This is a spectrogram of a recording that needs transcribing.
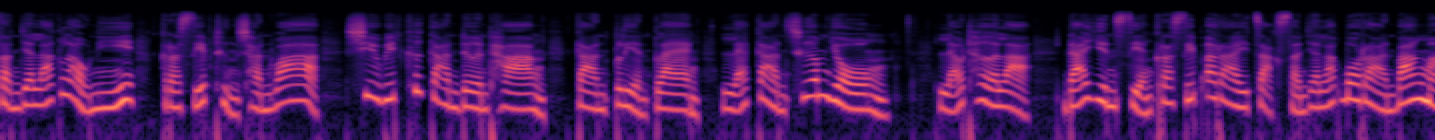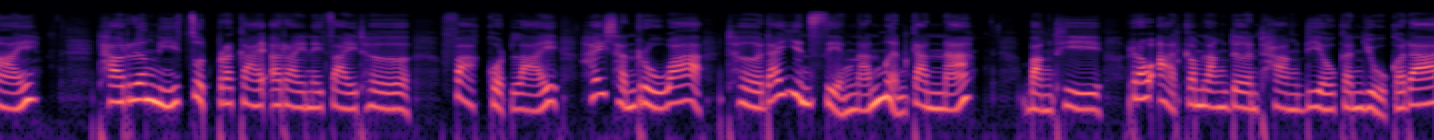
สัญญลักษณ์เหล่านี้กระซิบถึงฉันว่า ชีวิตคือการเดินทาง การเปลี่ยนแปลง และการเชื่อมโยง แล้วเธอล่ะ ได้ยินเสียงกระซิบอะไรจากสัญญลักษณ์โบราณบ้างไหม ถ้าเรื่องนี้จุดประกายอะไรในใจเธอ ฝากกดไลค์ให้ฉันรู้ว่าเธอได้ยินเสียงนั้นเหมือนกันนะ บางทีเราอาจกำลังเดินทางเดียวกันอยู่ก็ได้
